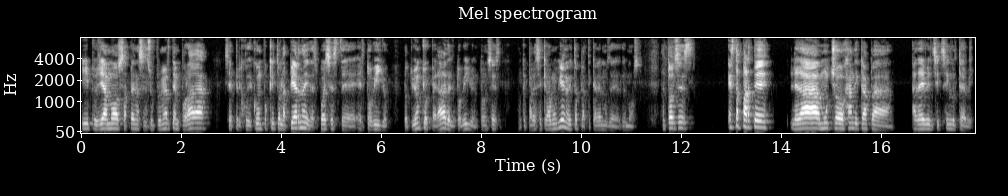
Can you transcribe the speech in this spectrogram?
y pues ya Moss apenas en su primera temporada se perjudicó un poquito la pierna y después este, el tobillo. Lo tuvieron que operar del tobillo, entonces aunque parece que va muy bien, ahorita platicaremos de, Moss. Entonces, esta parte le da mucho handicap a, David Singletary.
